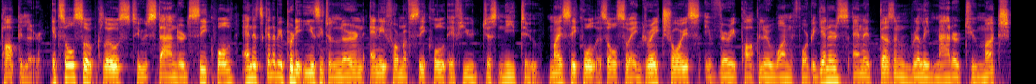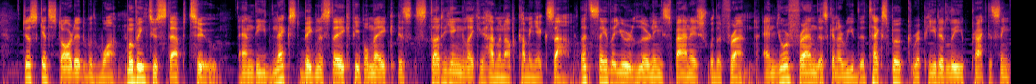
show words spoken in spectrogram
popular. It's also close to standard SQL, and it's gonna be pretty easy to learn any form of SQL if you just need to. MySQL is also a great choice, a very popular one for beginners, and it doesn't really matter too much. Just get started with one. Moving to step 2. And the next big mistake people make is studying like you have an upcoming exam. Let's say that you're learning Spanish with a friend, and your friend is gonna read the textbook repeatedly, practicing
